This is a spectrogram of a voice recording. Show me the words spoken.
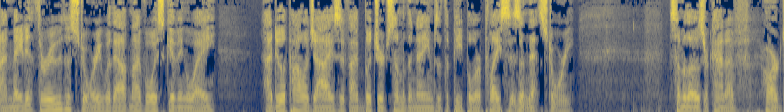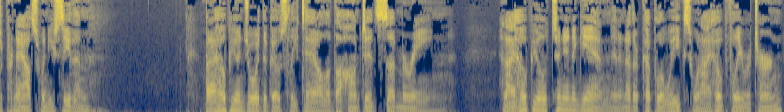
I made it through the story without my voice giving away. I do apologize if I butchered some of the names of the people or places in that story. Some of those are kind of hard to pronounce when you see them. But I hope you enjoyed the ghostly tale of the haunted submarine. And I hope you'll tune in again in another couple of weeks when I hopefully return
